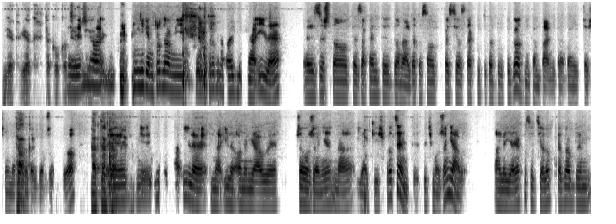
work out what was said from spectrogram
Jak, jak taką koncepcję? No, nie wiem, trudno mi trudno powiedzieć na ile, E, zresztą te zachęty Donalda to są kwestie ostatnich tylko dwóch tygodni kampanii, prawda? Nie wcześniej na tak. pewno tak dobrze było. Tak, tak, tak. E, wiem na ile, na ile one miały przełożenie na jakieś procenty. Być może miały, ale ja jako socjolog wskazałbym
